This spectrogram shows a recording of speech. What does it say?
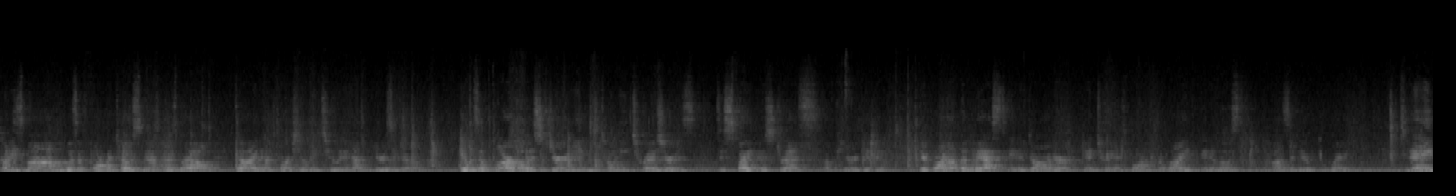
Tony's mom, who was a former Toastmaster as well, died unfortunately two and a half years ago. It was a marvelous journey which Tony treasures despite the stress of caregiving. It brought out the best in a daughter and transformed her life in a most positive way. Today,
